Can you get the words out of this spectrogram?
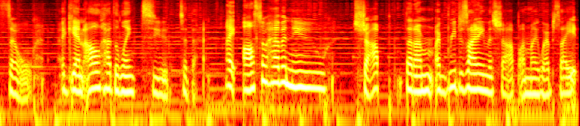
So, again, I'll have the link to, to that. I also have a new shop that I'm, I'm redesigning the shop on my website.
